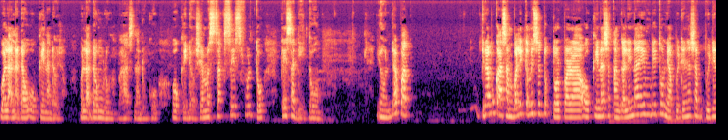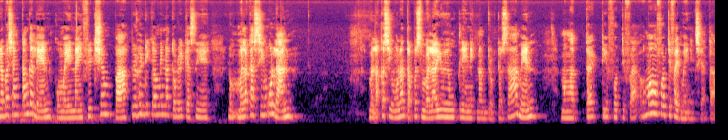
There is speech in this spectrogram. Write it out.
wala na daw, okay na daw. Wala daw lumabas na dugo. Okay daw siya. Mas successful to kaysa dito. Yun, dapat kinabukasan balik kami sa doktor para okay na siya tanggalin na yung dito niya pwede na siya pwede na ba siyang tanggalin kung may na infection pa pero hindi kami natuloy kasi malakas yung ulan malakas yung ulan tapos malayo yung clinic ng doktor sa amin mga 30 45 oh, mga 45 minutes yata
